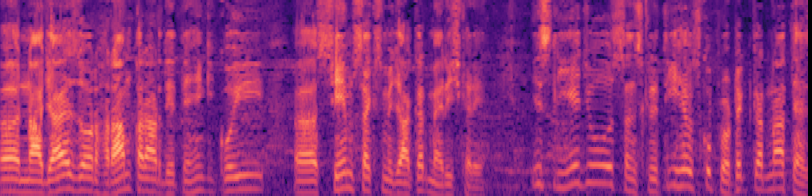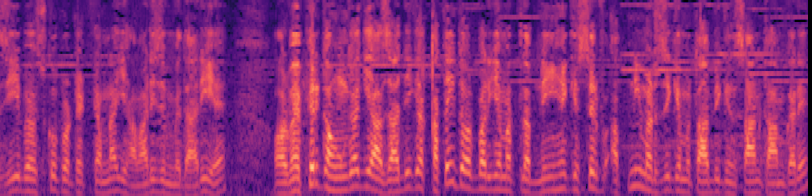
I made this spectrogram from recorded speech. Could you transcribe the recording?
नाजायज और हराम करार देते हैं कि कोई सेम सेक्स में जाकर मैरिज करे। इसलिए जो संस्कृति है, उसको प्रोटेक्ट करना, तहजीब है, उसको प्रोटेक्ट करना, ये हमारी ज़िम्मेदारी है। और मैं फिर कहूँगा कि आज़ादी का कतई तौर पर यह मतलब नहीं है कि सिर्फ़ अपनी मर्ज़ी के मुताबिक इंसान काम करे।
